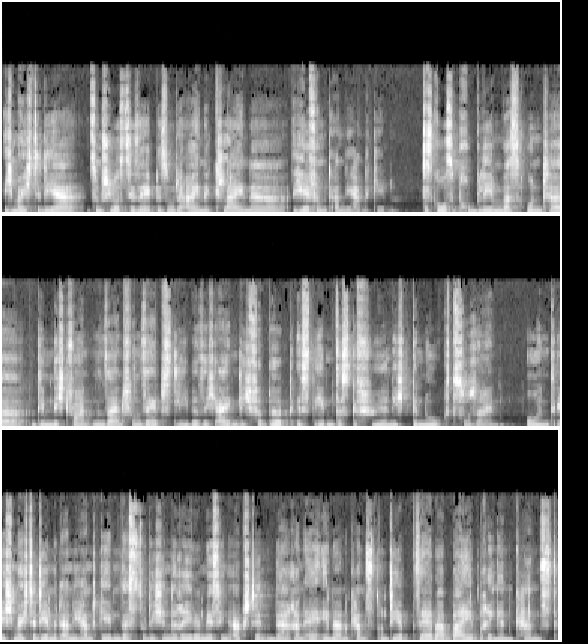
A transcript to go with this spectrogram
Ich möchte dir zum Schluss dieser Episode eine kleine Hilfe mit an die Hand geben. Das große Problem, was unter dem Nichtvorhandensein von Selbstliebe sich eigentlich verbirgt, ist eben das Gefühl, nicht genug zu sein. Und ich möchte dir mit an die Hand geben, dass du dich in regelmäßigen Abständen daran erinnern kannst und dir selber beibringen kannst,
